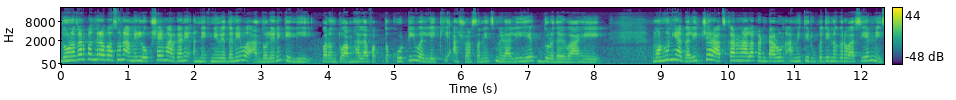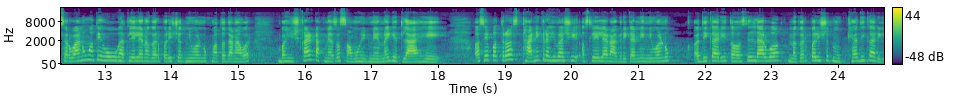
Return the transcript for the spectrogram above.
दोन हजार पंधरापासून आम्ही लोकशाही मार्गाने अनेक निवेदने व आंदोलने केली परंतु आम्हाला फक्त खोटी व लेखी आश्वासनेच मिळाली हे दुर्दैव आहे. म्हणून या गलिच्छ राजकारणाला कंटाळून आम्ही तिरुपती नगरवासियांनी सर्वानुमते होऊ घातलेल्या नगर परिषद निवडणूक मतदानावर बहिष्कार टाकण्याचा सामूहिक निर्णय घेतला आहे. असे पत्र स्थानिक रहिवासी असलेल्या नागरिकांनी निवडणूक अधिकारी तहसीलदार व नगरपरिषद मुख्याधिकारी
